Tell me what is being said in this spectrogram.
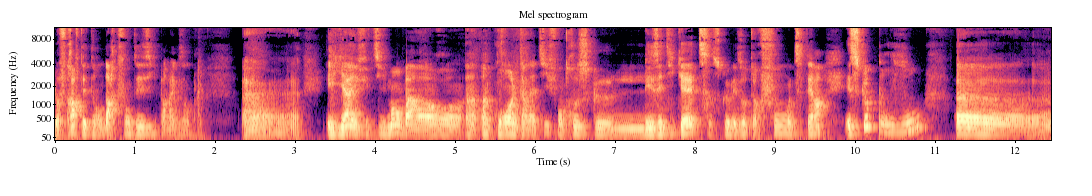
Lovecraft était en dark fantasy, par exemple. Euh, et il y a effectivement bah, un, un courant alternatif entre ce que les étiquettes, ce que les auteurs font, etc. Est-ce que pour vous, euh,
